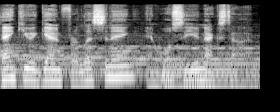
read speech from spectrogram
Thank you again for listening, and we'll see you next time.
